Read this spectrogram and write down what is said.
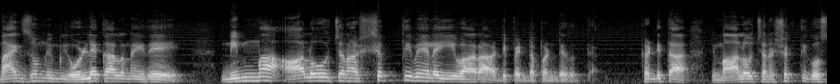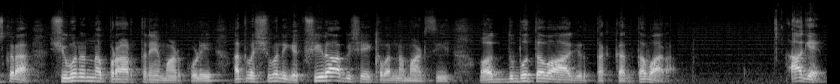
ಮ್ಯಾಕ್ಸಿಮಮ್ ನಿಮಗೆ ಒಳ್ಳೆ ಕಾಲನೇ ಇದೆ. ನಿಮ್ಮ ಆಲೋಚನಾ ಶಕ್ತಿ ಮೇಲೆ ಈ ವಾರ ಡಿಪೆಂಡ್ ಅಪಂಡ್ ಇರುತ್ತೆ. ಖಂಡಿತ ನಿಮ್ಮ ಆಲೋಚನಾ ಶಕ್ತಿಗೋಸ್ಕರ ಶಿವನನ್ನು ಪ್ರಾರ್ಥನೆ ಮಾಡಿಕೊಳ್ಳಿ ಅಥವಾ ಶಿವನಿಗೆ ಕ್ಷೀರಾಭಿಷೇಕವನ್ನು ಮಾಡಿಸಿ ಅದ್ಭುತವಾಗಿರ್ತಕ್ಕಂಥ ವಾರ. ಹಾಗೆ,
